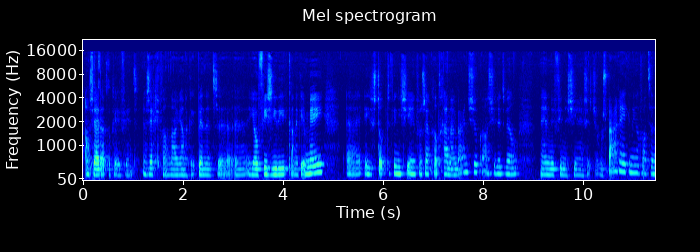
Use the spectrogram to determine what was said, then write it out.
Als jij dat oké vindt. Dan zeg je van, nou Janneke, ik ben het, uh, jouw visie die kan ik in mee. je stopt de financiering van zakgeld. Ga maar een baantje zoeken als je dit wil. En de financiering zet je op een spaarrekening of wat dan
